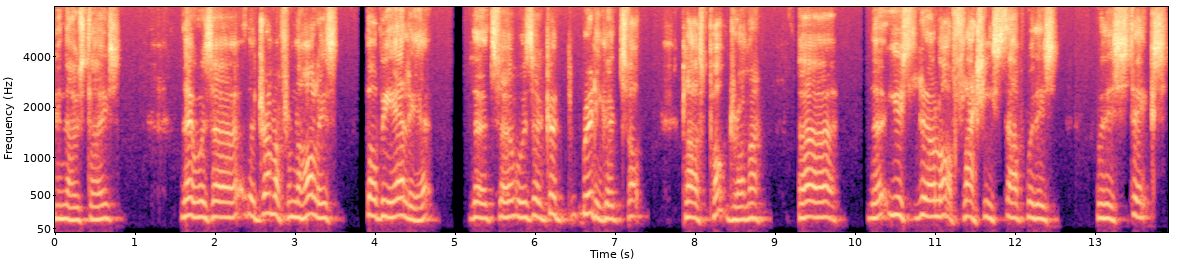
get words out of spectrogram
in those days. There was a the drummer from the Hollies, Bobby Elliott, that uh, was a good, really good top class pop drummer uh, that used to do a lot of flashy stuff with his with his sticks,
